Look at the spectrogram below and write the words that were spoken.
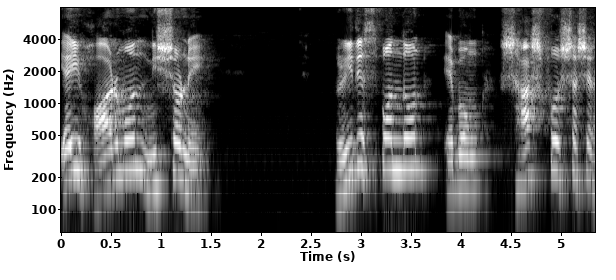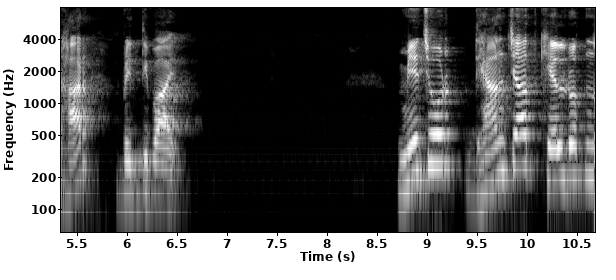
এই হরমোন নিঃসরণে হৃদস্পন্দন এবং শ্বাস প্রশ্বাসের হার বৃদ্ধি পায়। মেজর ধ্যানচাঁদ খেলরত্ন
